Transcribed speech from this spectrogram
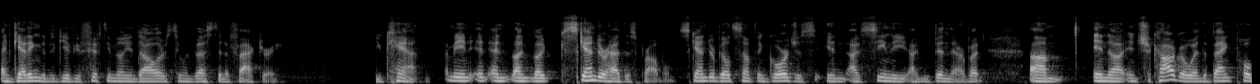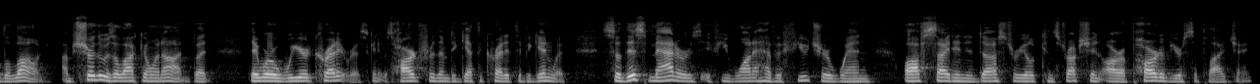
and getting them to give you $50 million to invest in a factory. You can't. I mean, and, and, and like Skender had this problem. Skender built something gorgeous in, I've seen the, I've been there, but um, in, uh, in Chicago and the bank pulled the loan. I'm sure there was a lot going on, but they were a weird credit risk and it was hard for them to get the credit to begin with. So this matters if you want to have a future when offsite and industrial construction are a part of your supply chain.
